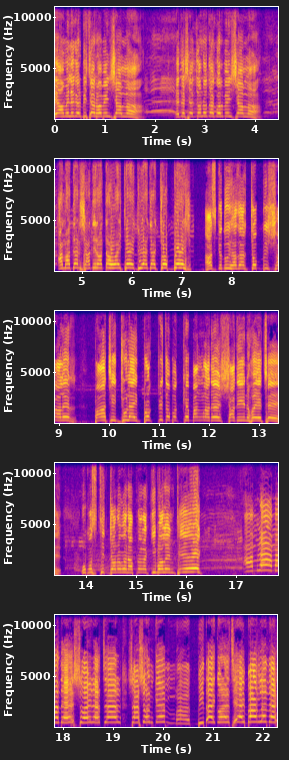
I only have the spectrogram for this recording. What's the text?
এই আওয়ামী লীগের বিচার হবে ইনশাআল্লাহ। এদেশের জনতা করবে ইনশাআল্লাহ। আমাদের স্বাধীনতা হয়েছে দুই হাজার চব্বিশ। আজকে দুই হাজার চব্বিশ সালের পাঁচই জুলাই প্রকৃতপক্ষে বাংলাদেশ স্বাধীন হয়েছে। উপস্থিত জনগণ আপনারা কি বলেন ঠিক? আমরা আমাদের স্বৈরাচার শাসনকে বিদায় করেছি এই বাংলাদেশ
